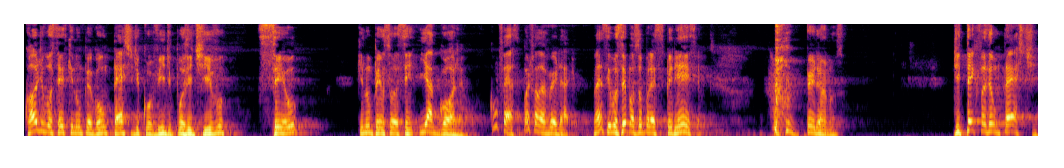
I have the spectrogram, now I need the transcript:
Qual de vocês que não pegou um teste de Covid positivo, seu, que não pensou assim, e agora? Confessa, pode falar a verdade. Né? Se você passou por essa experiência, perdão, irmãos, de ter que fazer um teste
